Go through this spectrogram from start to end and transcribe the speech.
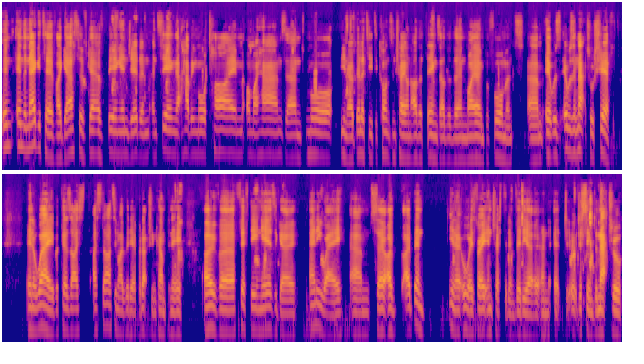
in in the negative, I guess, of get of being injured and, and seeing that having more time on my hands and more, you know, ability to concentrate on other things other than my own performance. Um, it was it was a natural shift in a way because I, I started my video production company over 15 years ago anyway. Um, so I've, I've been, you know, always very interested in video and it, it just seemed a natural,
